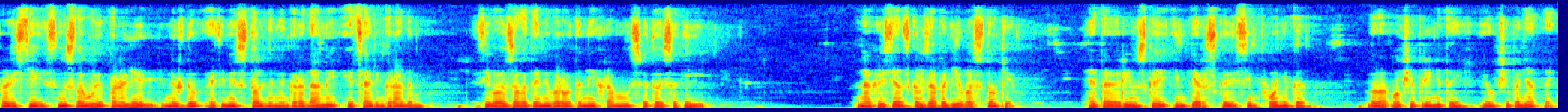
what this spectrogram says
провести смысловую параллель между этими стольными городами и Царьградом с его золотыми воротами и храмом Святой Софии. На христианском западе и востоке эта римская имперская симфоника была общепринятой и общепонятной.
